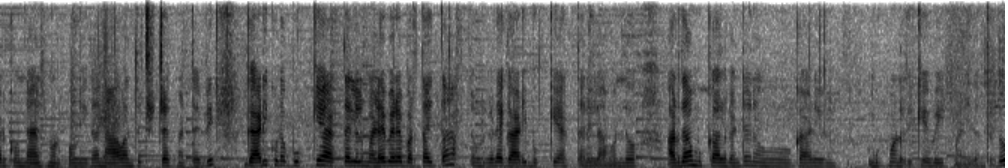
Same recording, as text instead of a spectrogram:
ಆಡ್ಕೊಂಡು ಡ್ಯಾನ್ಸ್ ಮಾಡ್ಕೊಂಡಿದ್ದ ನಾವಂತೂ ಚಿಟ್ಚಾಟ್ ಮಾಡ್ತಾಯಿದ್ವಿ. ಗಾಡಿ ಕೂಡ ಬುಕ್ಕೇ ಆಗ್ತಾಯಿರಲಿಲ್ಲ ಮಳೆ ಬೇರೆ ಬರ್ತಾ ಇತ್ತಾ. ಹೊರಗಡೆ ಗಾಡಿ ಬುಕ್ಕೇ ಆಗ್ತಾಯಿರಲಿಲ್ಲ ಒಂದು ಅರ್ಧ ಮುಕ್ಕಾಲು ಗಂಟೆ ನಾವು ಗಾಡಿ ಬುಕ್ ಮಾಡೋದಕ್ಕೆ ವೆಯ್ಟ್ ಮಾಡಿದಂಥದ್ದು.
